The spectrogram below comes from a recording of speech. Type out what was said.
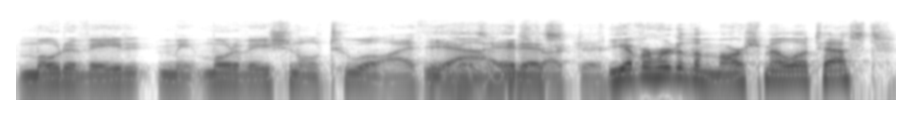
motivate motivational tool. I think. Yeah, as an it is. You ever heard of the marshmallow test?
